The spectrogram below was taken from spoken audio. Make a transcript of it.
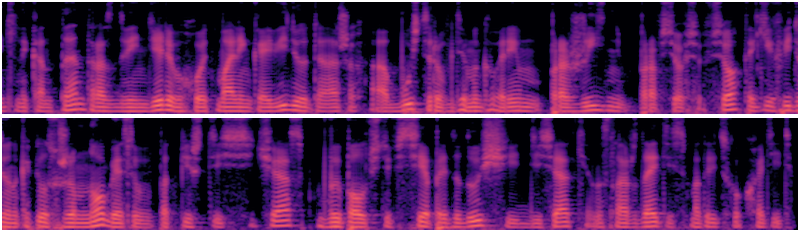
дополнительный контент. Раз в две недели выходит маленькое видео для наших а, бустеров, где мы говорим про жизнь, про все-все-все. Таких видео накопилось уже много. Если вы подпишетесь сейчас, вы получите все предыдущие десятки. Наслаждайтесь, смотрите сколько хотите.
